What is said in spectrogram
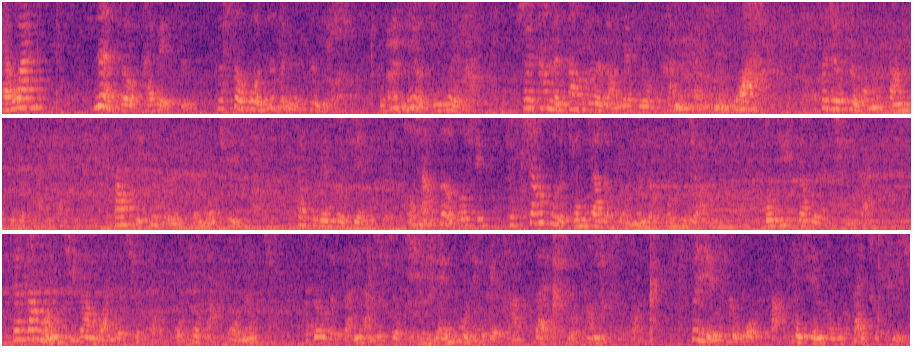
台湾那时候台北市是受过日本的治理，可是没有机会来，所以他们大部分的老人家给我们看的反应是哇，这就是我们当时的。当时日本人怎么去在这边做建设？我想这个东西就相互的增加了我们的国际交流、国际交流的情感。所以当我们举办完的时候，我就把我们所有的展览的作品全部留给他在左昌美术馆。这也是我把邓先生带出去。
